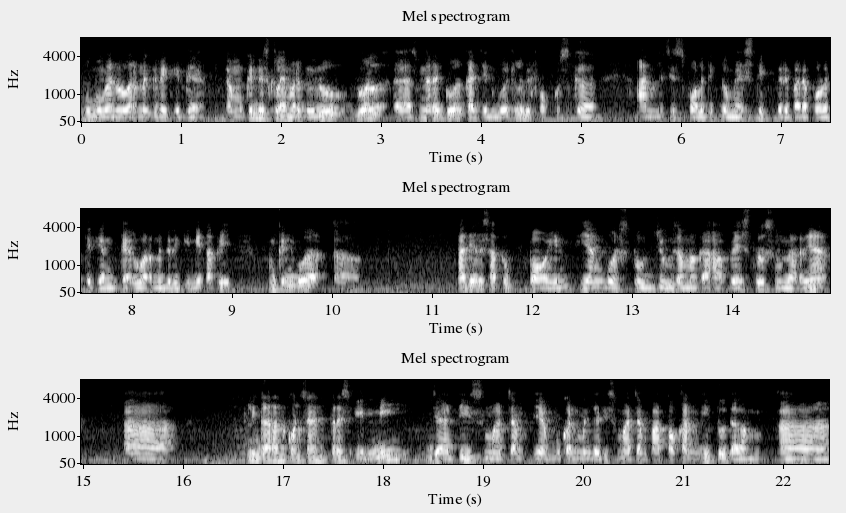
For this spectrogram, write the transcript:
hubungan luar negeri gitu ya. Nah, mungkin disclaimer dulu, gue uh, sebenarnya gue kajian gue itu lebih fokus ke analisis politik domestik daripada politik yang kayak luar negeri gini. Tapi mungkin gue uh, tadi ada satu poin yang gue setuju sama Kak Hafiz itu sebenarnya uh, lingkaran konsentris ini jadi semacam ya bukan menjadi semacam patokan gitu dalam uh,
